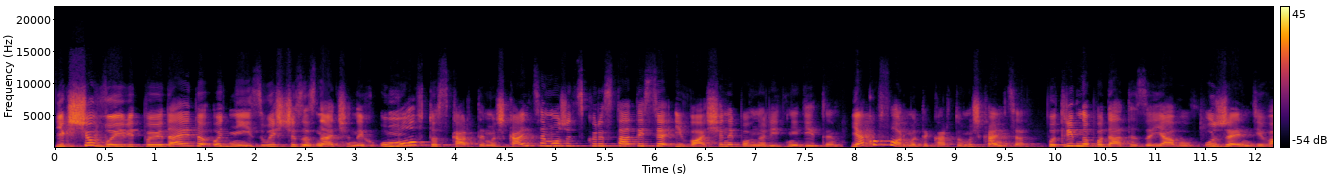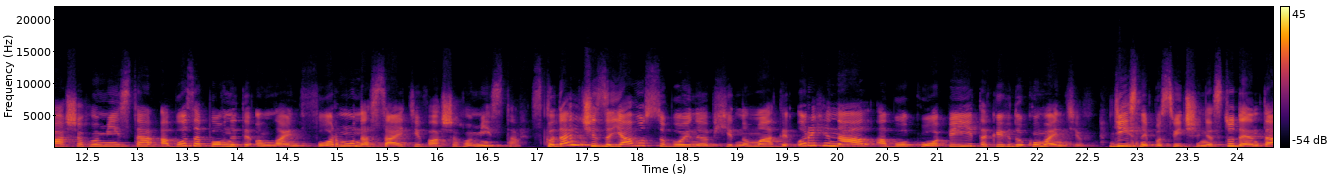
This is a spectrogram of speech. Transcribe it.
Якщо ви відповідаєте одній з вище зазначених умов, то з карти мешканця можуть скористатися і ваші неповнолітні діти. Як оформити карту мешканця? Потрібно подати заяву в уженді вашого міста або заповнити онлайн-форму на сайті вашого міста. Складаючи заяву з собою, необхідно мати оригінал або копії таких документів, дійсне посвідчення студента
